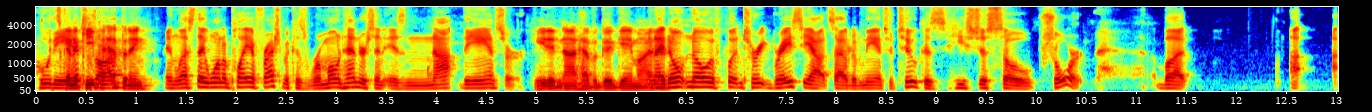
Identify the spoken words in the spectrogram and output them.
who the It's going to keep happening. unless they want to play a freshman because Ramon Henderson is not the answer. He did not have a good game either. And I don't know if putting Tariq Bracy outside of him the answer too, because he's just so short. But uh, uh,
